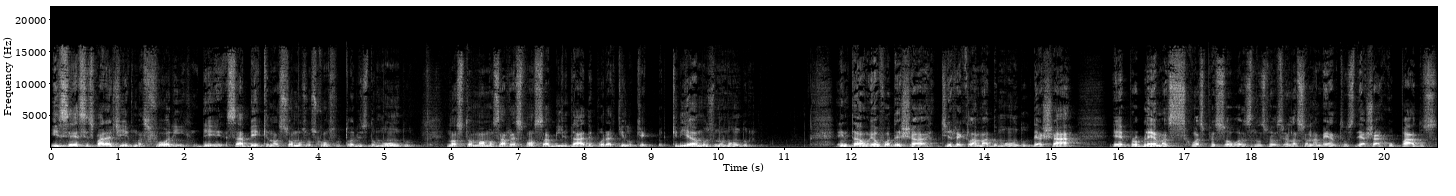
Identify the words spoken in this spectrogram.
e se esses paradigmas forem de saber que nós somos os construtores do mundo, nós tomamos a responsabilidade por aquilo que criamos no mundo. Então, eu vou deixar de reclamar do mundo, de achar é, problemas com as pessoas nos meus relacionamentos, de achar culpados,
